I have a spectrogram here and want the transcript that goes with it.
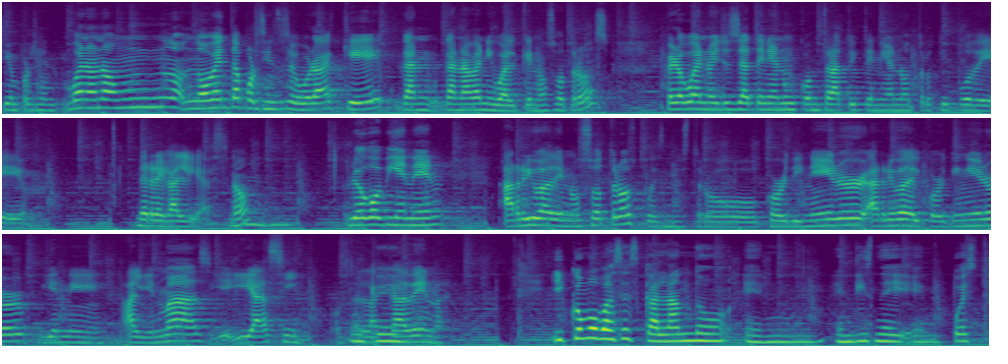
100%, bueno, no, un 90% segura que ganaban igual que nosotros, pero bueno, ellos ya tenían un contrato y tenían otro tipo de, de regalías, ¿no? Luego vienen arriba de nosotros, pues nuestro coordinator, arriba del coordinator viene alguien más y, así, o sea, la cadena. ¿Y cómo vas escalando en, Disney en puesto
